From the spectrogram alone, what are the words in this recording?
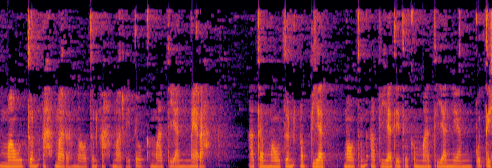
mautun ahmar. Mautun ahmar itu kematian merah. Ada mautun abiyat. Mautun abiyat itu kematian yang putih.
